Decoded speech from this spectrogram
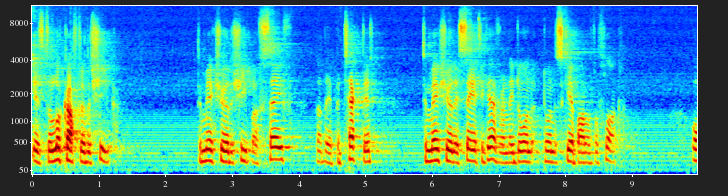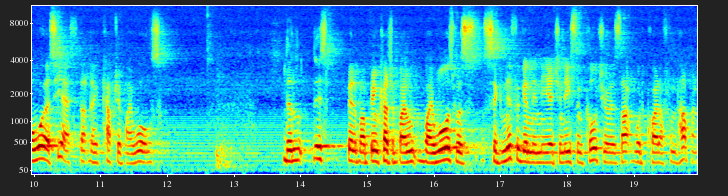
is to look after the sheep, to make sure the sheep are safe, that they're protected, to make sure they stay together and they don't, don't escape out of the flock. Or worse yet, that they're captured by wolves. The, this bit about being captured by, by wolves was significant in the ancient Eastern culture, as that would quite often happen.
